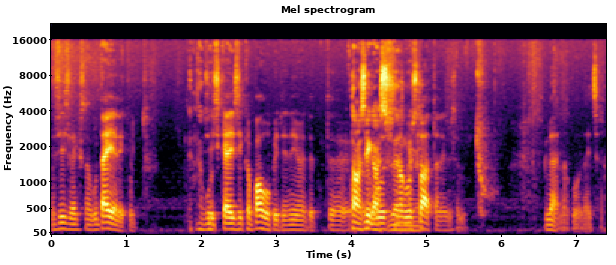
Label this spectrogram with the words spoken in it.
ja siis läks nagu täielikult. Nagu... siis käis ikka pahupidi niimoodi, et. taasvigastus. nagu, nagu Zlatanil seal üle nagu täitsa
